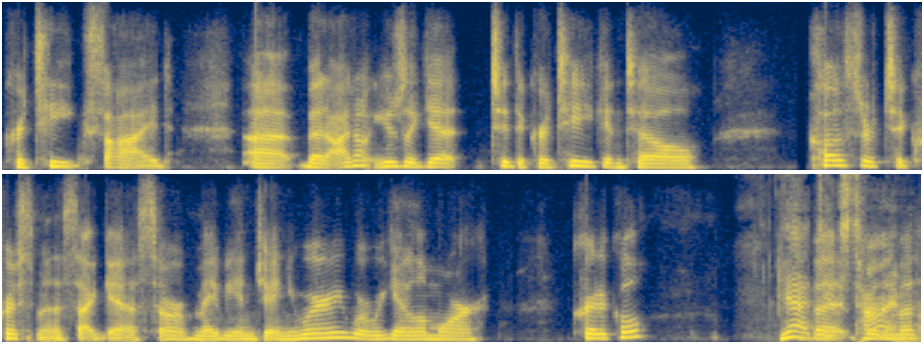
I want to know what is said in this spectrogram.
critique side. Uh, but i don't usually get to the critique until closer to christmas i guess or maybe in january where we get a little more critical. Yeah it but takes time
